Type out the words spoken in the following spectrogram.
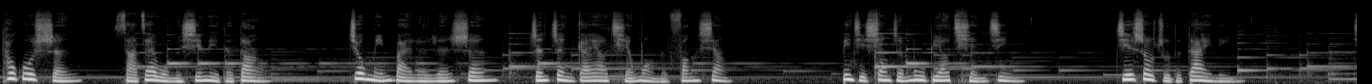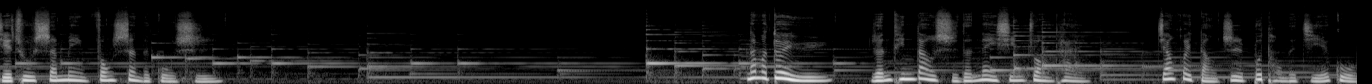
透过神撒在我们心里的道，就明白了人生真正该要前往的方向。并且向着目标前进，接受主的带领，结出生命丰盛的果实。那么，对于人听到时的内心状态，将会导致不同的结果。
